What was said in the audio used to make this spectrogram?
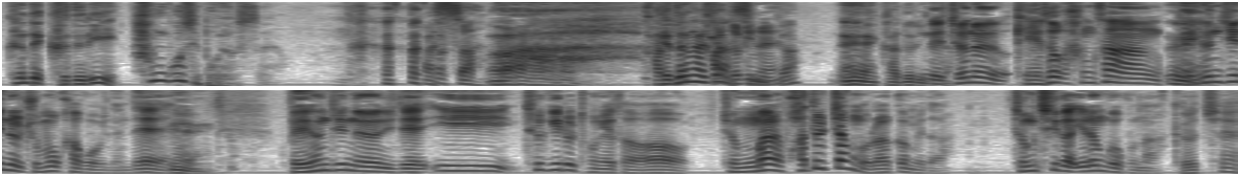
그런데 그들이 한 곳에 모였어요. 아싸. 와 가두- 대단하지 가두리네. 않습니까? 네, 근데 가두리입니다. 저는 계속 항상 네. 배현진을 주목하고 있는데 네. 배현진은 이제 이 특위를 통해서 정말 화들짝 놀랄 겁니다. 정치가 이런 거구나. 그렇지.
